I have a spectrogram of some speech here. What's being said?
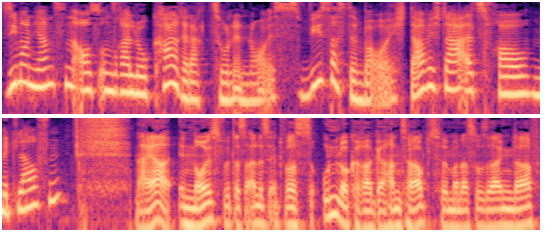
Simon Janssen aus unserer Lokalredaktion in Neuss. Wie ist das denn bei euch? Darf ich da als Frau mitlaufen? Naja, in Neuss wird das alles etwas unlockerer gehandhabt, wenn man das so sagen darf.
